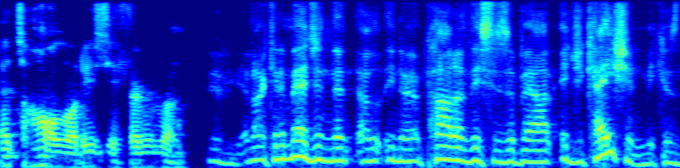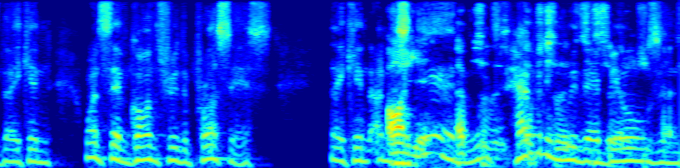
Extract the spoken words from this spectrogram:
it's a whole lot easier for everyone. And I can imagine that uh, you know part of this is about education because they can once they've gone through the process, they can Oh understand yeah, what's happening with their Absolutely. bills and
